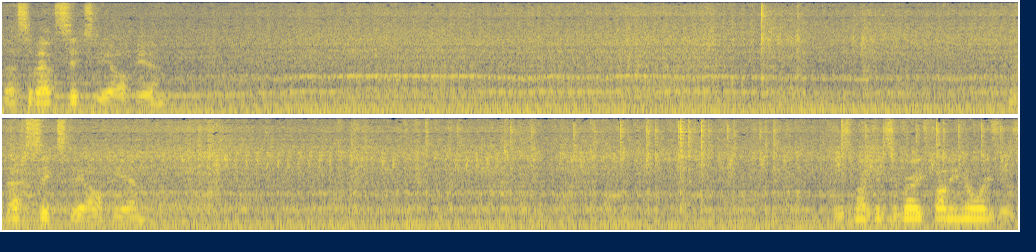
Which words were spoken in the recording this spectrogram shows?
That's about 60 RPM. That's 60 RPM. It's making some very funny noises.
